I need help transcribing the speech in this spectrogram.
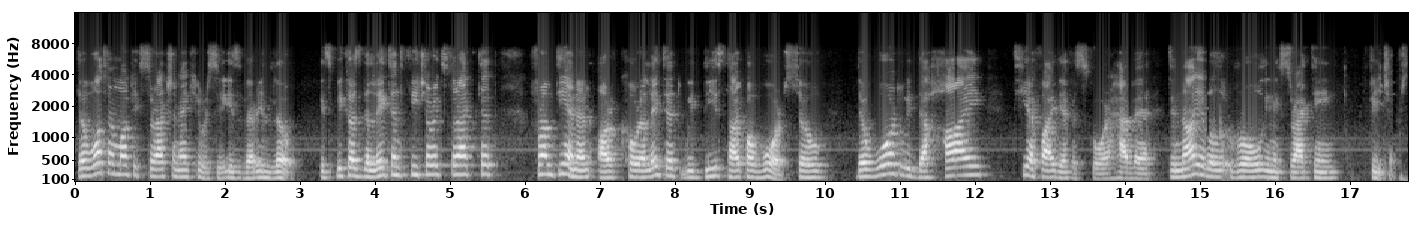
the watermark extraction accuracy is very low. It's because the latent feature extracted from DNN are correlated with these type of words. So the word with the high TF-IDF score have a deniable role in extracting features.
